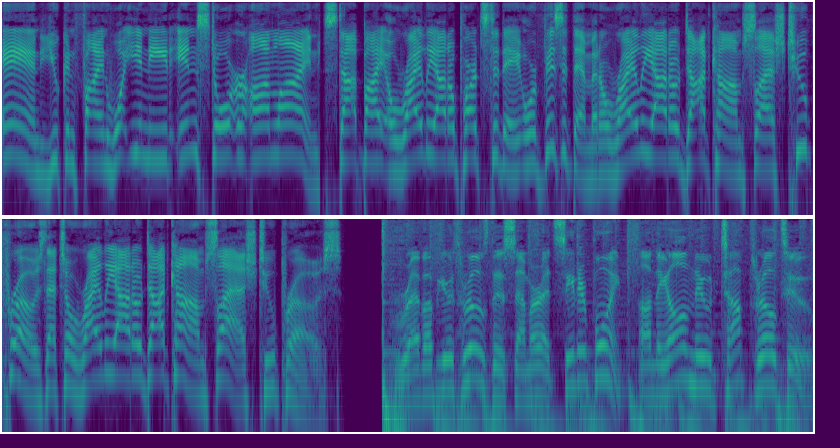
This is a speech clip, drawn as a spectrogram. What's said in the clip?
and you can find what you need in store or online. Stop by O'Reilly Auto Parts today or visit them at o'ReillyAuto.com slash two pros. That's o'ReillyAuto.com slash two pros. Rev up your thrills this summer at Cedar Point on the all new Top Thrill 2.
